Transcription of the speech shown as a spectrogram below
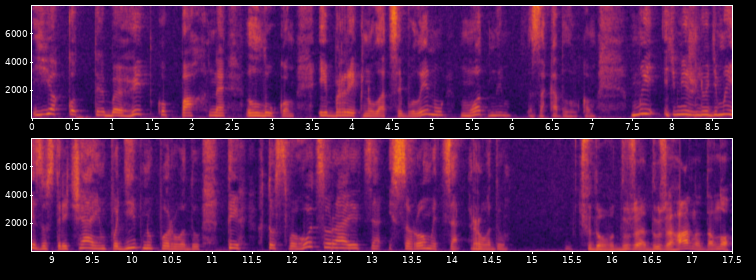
як от тебе гидко пахне луком. І брикнула цибулину модним закаблуком. Ми й між людьми зустрічаємо подібну породу тих, хто свого цурається і соромиться роду. Чудово, дуже дуже гарно. Давно,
